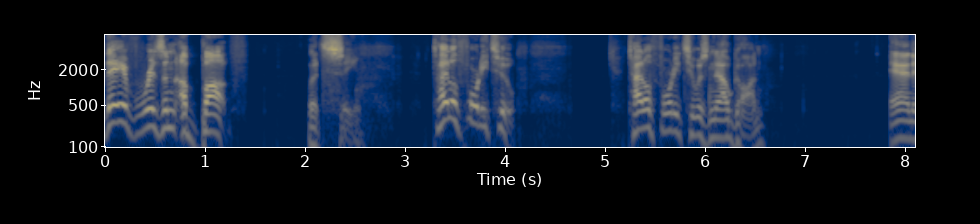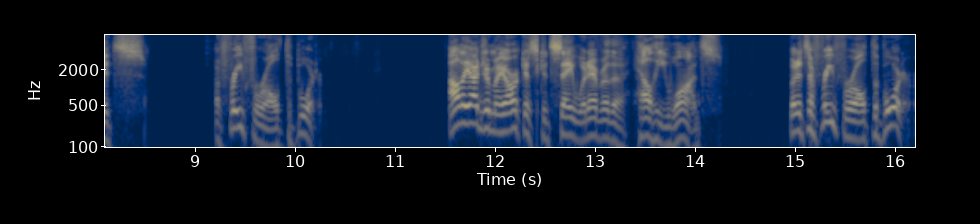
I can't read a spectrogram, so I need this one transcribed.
They have risen above. Let's see. Title 42. Title 42 is now gone, and it's a free for all at the border. Alejandro Mayorkas could say whatever the hell he wants, but it's a free for all at the border.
